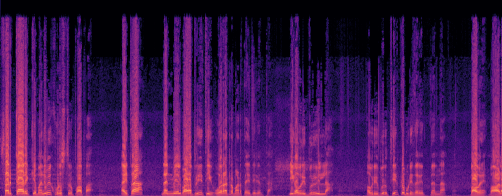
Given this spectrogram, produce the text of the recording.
ಸರ್ಕಾರಕ್ಕೆ ಮನವಿ ಕೊಡಿಸ್ತರು ಪಾಪ. ಆಯಿತಾ? ನನ್ನ ಮೇಲೆ ಭಾಳ ಪ್ರೀತಿ ಹೋರಾಟ ಮಾಡ್ತಾ ಇದ್ದೀರಿ ಅಂತ. ಈಗ ಅವರಿಬ್ಬರು ಇಲ್ಲ. ಅವರಿಬ್ಬರು ತೀರ್ಕೊಂಬಿಟ್ಟಿದ್ದಾರೆ ಅಂತ ನನ್ನ ಭಾವನೆ. ಭಾಳ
